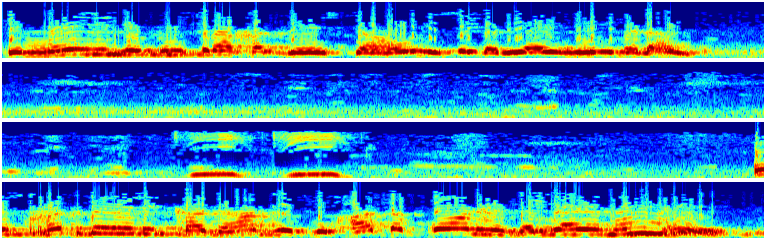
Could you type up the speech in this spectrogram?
کہ میں یہ جو دوسرا خط بھیجتا ہوں، اسے دریائی نیل میں ڈال دوں اس خط میں یہ لکھا تھا کہ مخاطب کون ہے؟ دریائے نیل ہے۔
